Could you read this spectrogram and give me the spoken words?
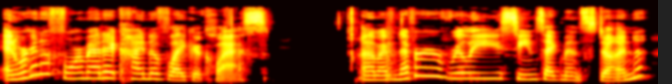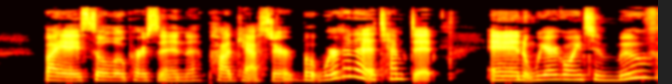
And we're going to format it kind of like a class. Um, I've never really seen segments done by a solo person podcaster, but we're going to attempt it. And we are going to move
